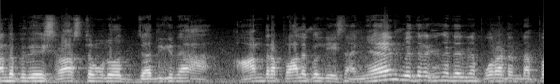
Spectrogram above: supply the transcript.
ఆంధ్రప్రదేశ్ రాష్ట్రంలో జరిగిన ఆంధ్ర పాలకులు చేసిన అన్యాయానికి వ్యతిరేకంగా జరిగిన పోరాటం తప్ప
